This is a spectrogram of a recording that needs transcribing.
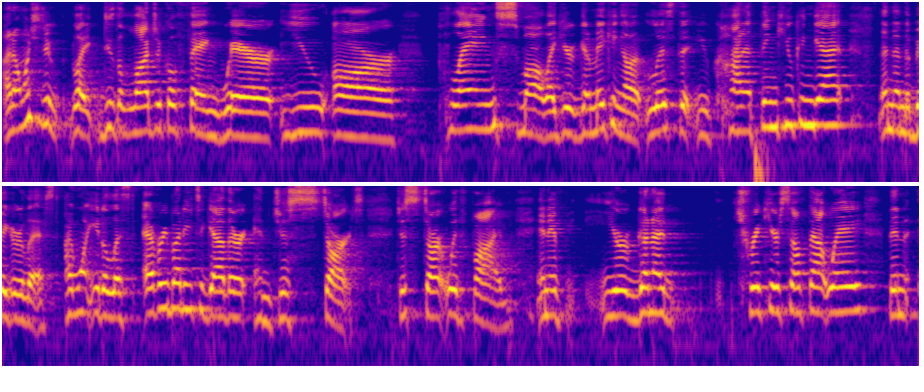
I don't want you to like do the logical thing where you are playing small like you're gonna making a list that you kind of think you can get and then the bigger list i want you to list everybody together and just start just start with five and if you're gonna trick yourself that way, then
